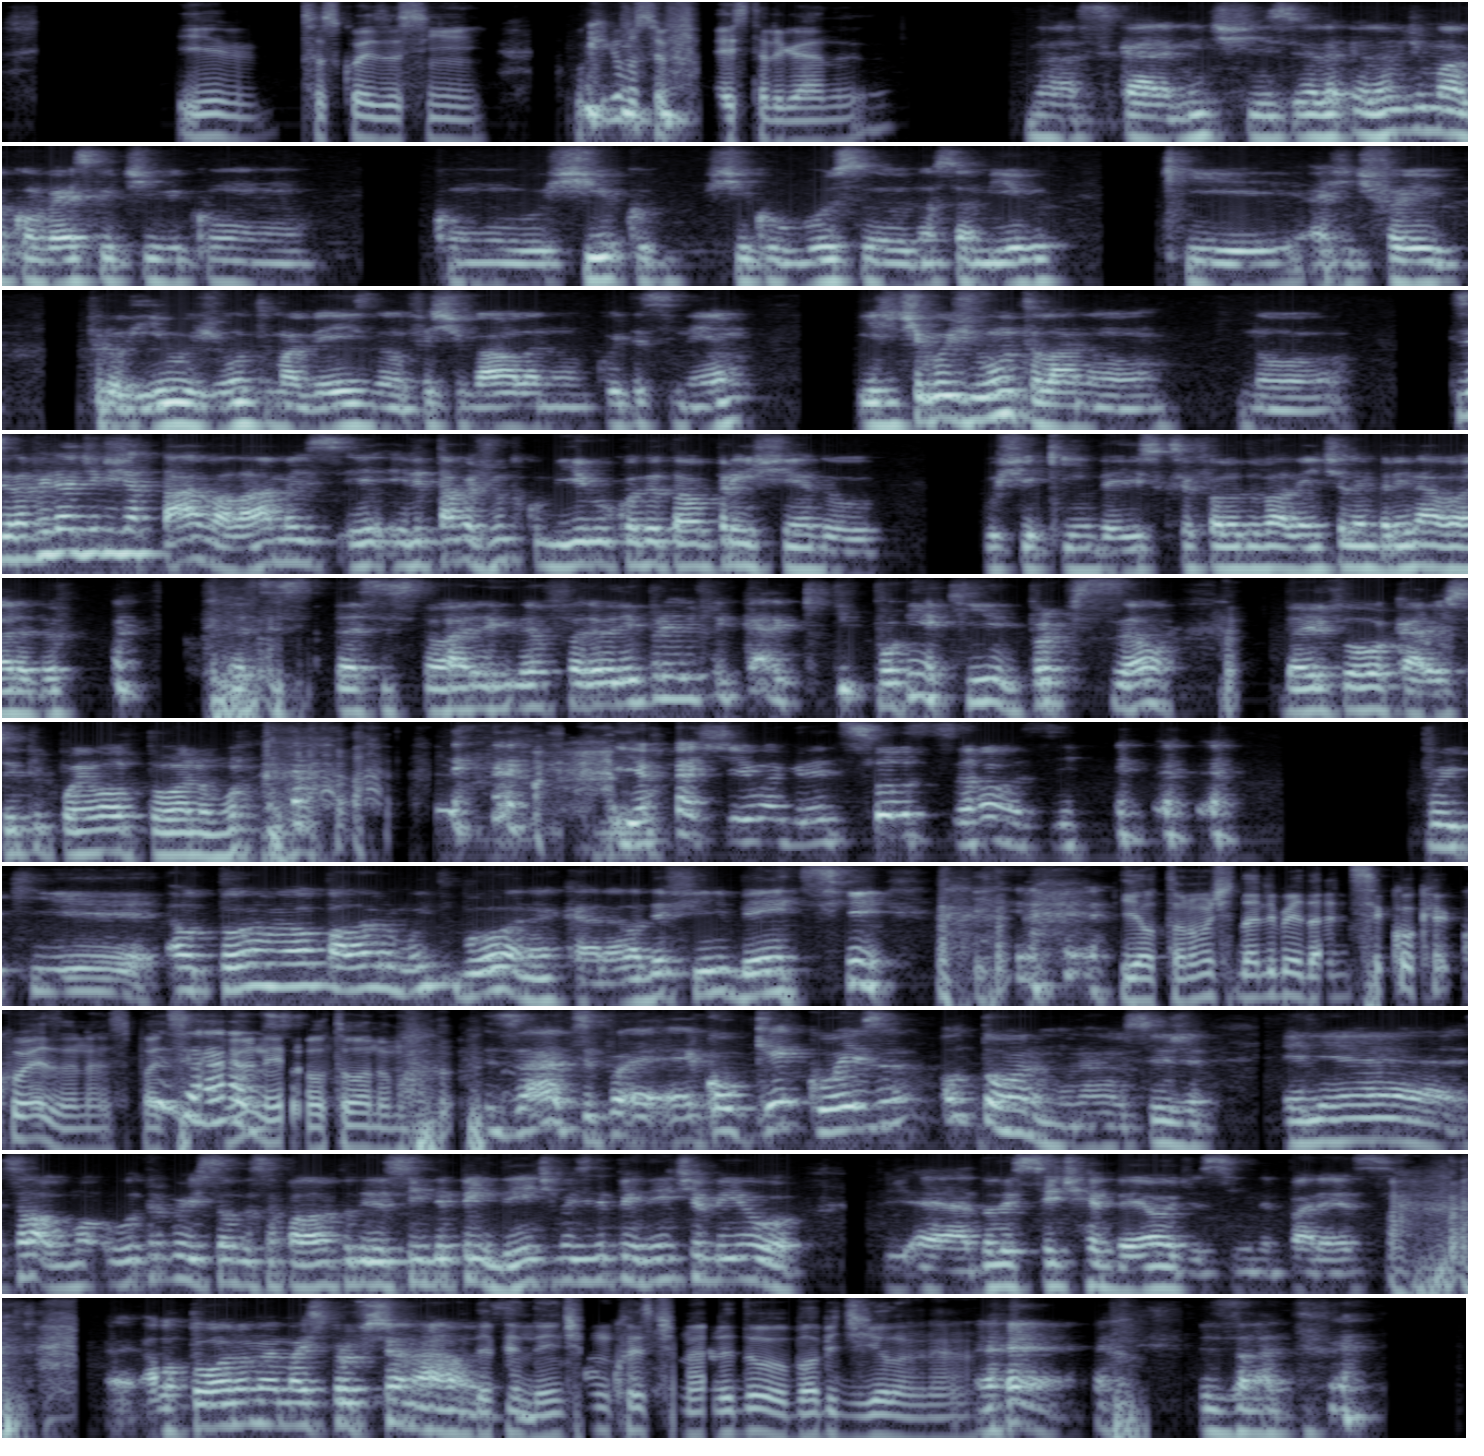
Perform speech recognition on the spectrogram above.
E essas coisas assim. O que, que você faz, tá ligado? Nossa, cara, é muito difícil. Eu, eu, lembro de uma conversa que eu tive com, com o Chico, Chico Augusto, nosso amigo, que a gente foi pro Rio junto uma vez no festival lá no Curta Cinema. E a gente chegou junto lá no, no. Quer dizer, na verdade ele já estava lá, mas ele estava junto comigo quando eu estava preenchendo o check-in, daí isso que você falou do Valente, eu lembrei na hora do, dessa, dessa história. Eu, falei, eu olhei para ele e falei, cara, o que, que põe aqui? Profissão? Daí ele falou, cara, eu sempre ponho autônomo. e eu achei uma grande solução, assim porque autônomo é uma palavra muito boa, né, cara? Ela define bem assim. e autônomo te dá liberdade de ser qualquer coisa, né? Você pode Exato. ser pioneiro autônomo. Exato, é, é qualquer coisa autônomo, né? Ou seja, ele é, sei lá, uma outra versão dessa palavra poderia ser independente, mas independente é meio é, adolescente rebelde, assim, né? Parece. É, autônomo é mais profissional. Assim. Independente assim. é um questionário do Bob Dylan, né? É, exato.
